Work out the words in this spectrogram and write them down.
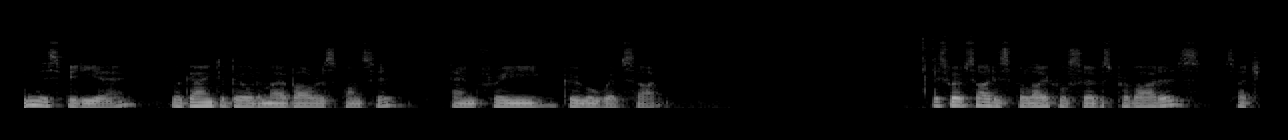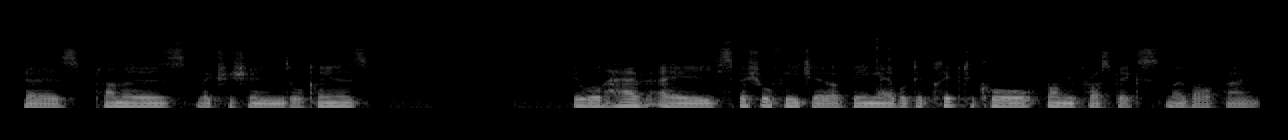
In this video, we're going to build a mobile responsive and free Google website. This website is for local service providers such as plumbers, electricians or cleaners. It will have a special feature of being able to click to call from your prospect's mobile phone.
